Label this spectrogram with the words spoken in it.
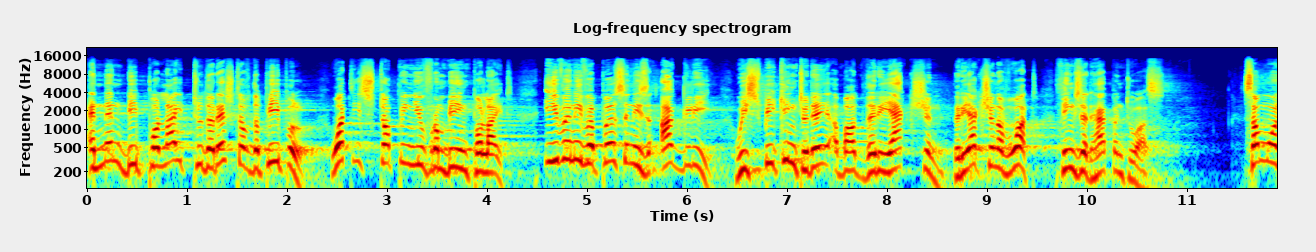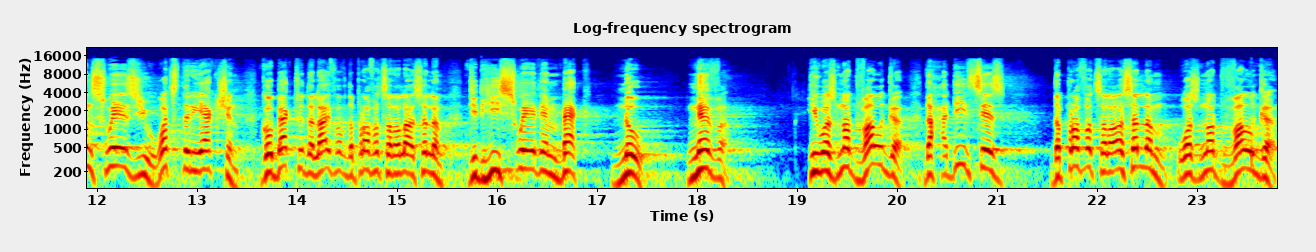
and then be polite to the rest of the people. What is stopping you from being polite? Even if a person is ugly, we're speaking today about the reaction. The reaction of what? Things that happen to us. Someone swears you. What's the reaction? Go back to the life of the Prophet. Did he swear them back? No, never. He was not vulgar. The hadith says, the Prophet ﷺ was not vulgar,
